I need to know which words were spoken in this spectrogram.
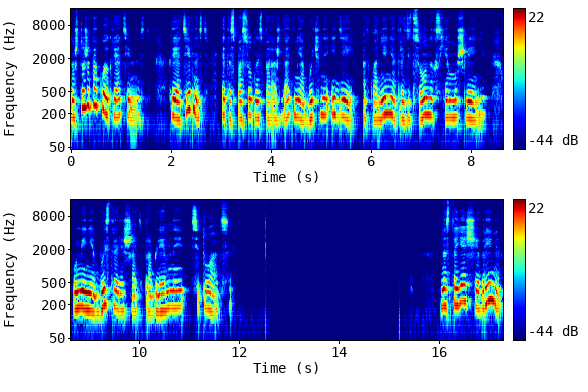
Но что же такое креативность? Креативность – это способность порождать необычные идеи, отклонение от традиционных схем мышления, умение быстро решать проблемные ситуации. В настоящее время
